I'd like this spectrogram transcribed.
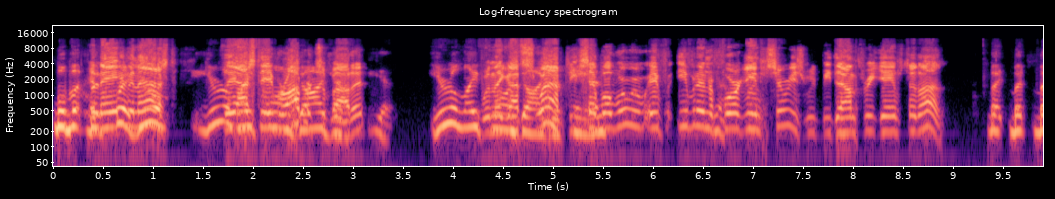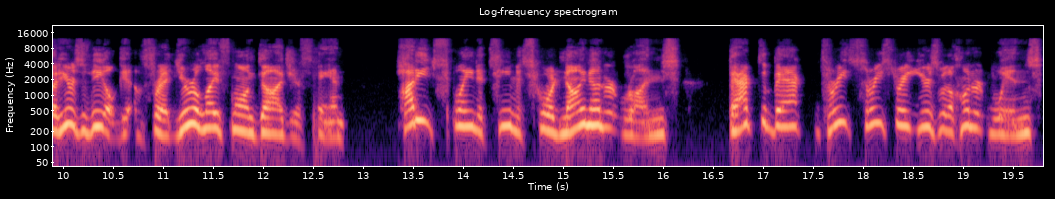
Well, but, but and they Fred, even you're asked, a, you're they asked Dave Roberts Dodger. about it. Yeah. You're a lifelong when they got Dodger swept. He said, "Well, we were if, even in a yeah. four-game series, we'd be down three games to none." But but but here's the deal, Fred. You're a lifelong Dodger fan. How do you explain a team that scored 900 runs, back to back, three three straight years with 100 wins,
